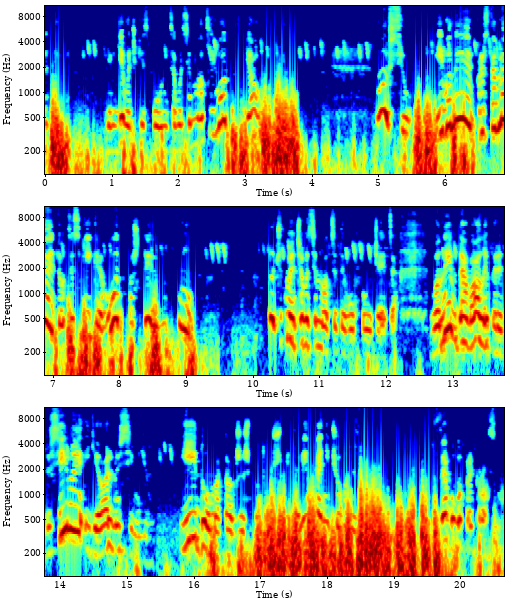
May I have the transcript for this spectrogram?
дитині. Як дівчинці сповниться 18 років, я уйду. Все. І вони, представляєте, оце скільки год, пошти, ну, ну, чуть менше 18 років, виходить. Вони вдавали перед усіми ідеальну сім'ю. І вдома також, тому що Віталінка нічого не знала. Все було прекрасно.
